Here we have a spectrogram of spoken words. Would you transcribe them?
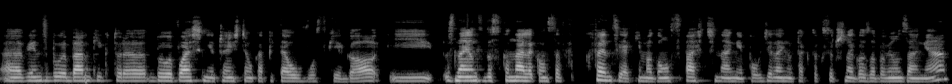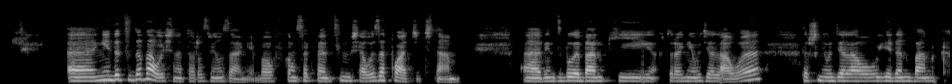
e, więc były banki, które były właśnie częścią kapitału włoskiego i znając doskonale konsekwencje, jakie mogą spaść na nie po udzieleniu tak toksycznego zobowiązania, nie decydowały się na to rozwiązanie, bo w konsekwencji musiały zapłacić tam. E, więc były banki, które nie udzielały. Też nie udzielał jeden bank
